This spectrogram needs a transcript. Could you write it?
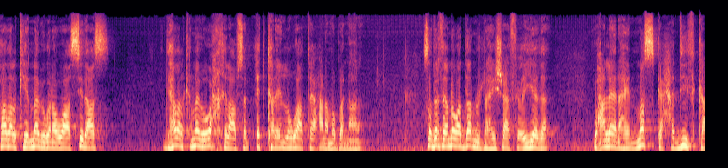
Hadalkii nabiguna waa sidaas. Dee hadalka nabiga wax khilaafsan cid kale in lagu ateecana ma banaana saas darteed annagu haddaanu nahay shaaficiyada waxaan leenahay naska xadiidka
